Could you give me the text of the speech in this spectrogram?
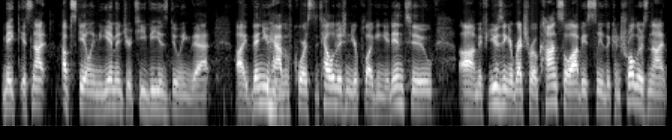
make it's not upscaling the image. Your TV is doing that. Uh, then you mm-hmm. have, of course, the television you're plugging it into. Um, if you're using a retro console, obviously the controller's not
